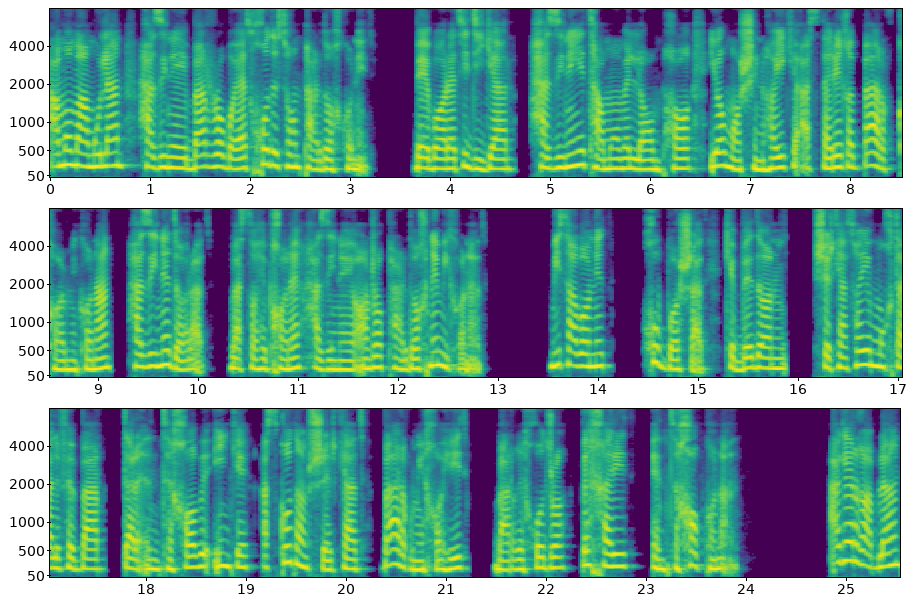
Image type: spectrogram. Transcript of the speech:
اما معمولا هزینه برق را باید خودتان پرداخت کنید. به عبارتی دیگر هزینه تمام لامپ ها یا ماشین هایی که از طریق برق کار می کنند هزینه دارد و صاحب خانه هزینه آن را پرداخت نمی کند. می توانید خوب باشد که بدانید شرکت های مختلف برق در انتخاب اینکه از کدام شرکت برق می خواهید برق خود را بخرید انتخاب کنند. اگر قبلا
